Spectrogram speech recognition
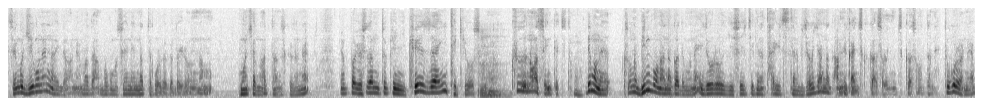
戦後15年内ではねまだ僕も青年になった頃だけどいろんな悶着があったんですけどねやっぱり吉田の時に経済に適応する。と、うん、食うのは先決と、うん、でもねその貧乏な中でもねイデオロギー政治的な対立っていうのはぐちゃぐちゃになってアメリカにつくかそれにつくかその他ね。ところがねやっ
